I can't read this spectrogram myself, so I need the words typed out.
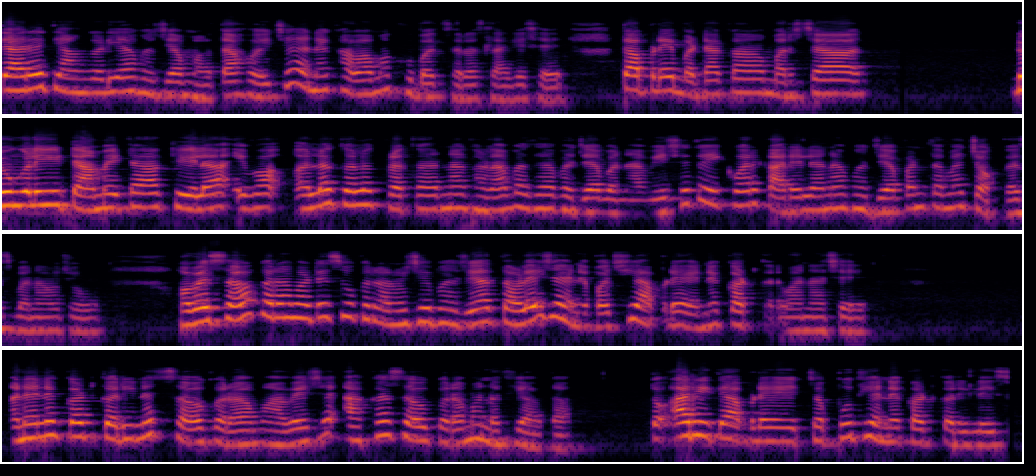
ત્યારે ત્યાં આગળ ભજીયા મળતા હોય છે અને ખાવામાં ખૂબ જ સરસ લાગે છે. તો આપણે બટાકા, મરચા ડુંગળી, ટામેટા, કેળા એવા અલગ અલગ પ્રકારના ઘણા બધા ભજીયા બનાવીએ છીએ. તો એકવાર કારેલાના ભજીયા પણ તમે ચોક્કસ બનાવજો. હવે સર્વ કરવા માટે શું કરવાનું? છે ભજીયા તળે જાય ને પછી આપણે એને કટ કરવાના છે. અને એને કટ કરીને જ સર્વ કરવામાં આવે છે. આખા સર્વ કરવામાં નથી આવતા. તો આ રીતે આપણે ચપ્પુથી એને કટ કરી લઈશું.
